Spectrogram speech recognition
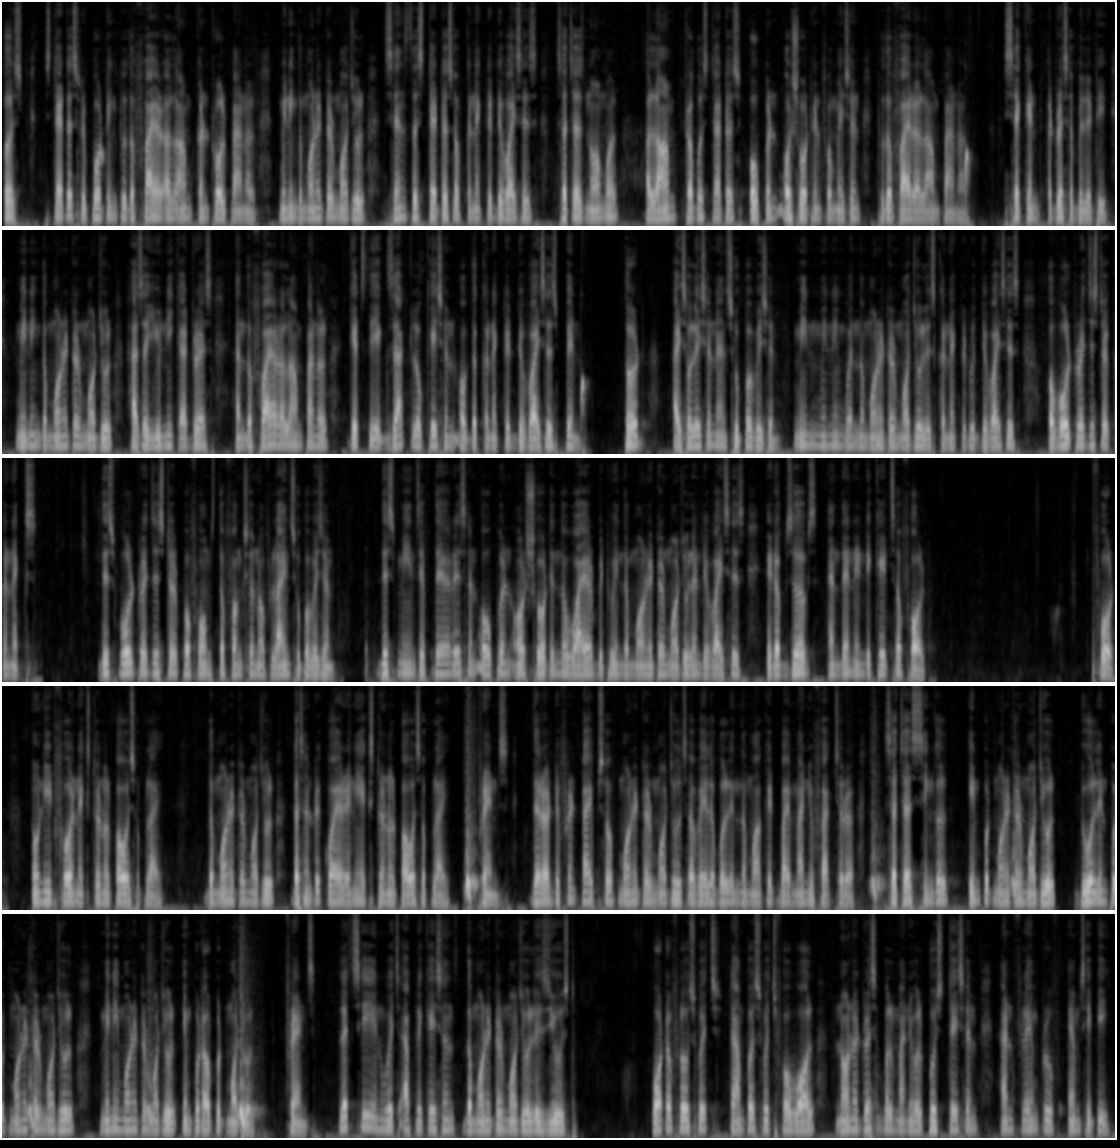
First, status reporting to the fire alarm control panel, meaning the monitor module sends the status of connected devices such as normal, alarm, trouble status, open or short information to the fire alarm panel. Second, addressability, meaning the monitor module has a unique address and the fire alarm panel gets the exact location of the connected device's pin. Third, isolation and supervision, mean meaning when the monitor module is connected with devices, a volt resistor connects. This volt resistor performs the function of line supervision. This means if there is an open or short in the wire between the monitor module and devices, it observes and then indicates a fault. Fourth, no need for an external power supply. The monitor module doesn't require any external power supply. Friends, there are different types of monitor modules available in the market by manufacturer, such as single input monitor module, dual input monitor module, mini monitor module, input output module. Friends, let's see in which applications the monitor module is used. Water flow switch, tamper switch for wall, non-addressable manual push station and flame-proof MCP.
